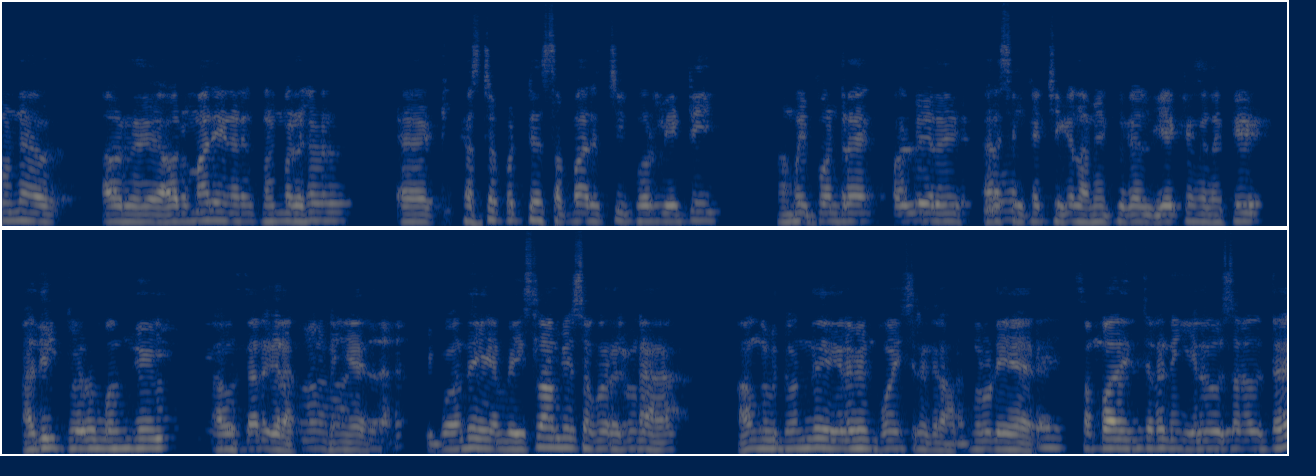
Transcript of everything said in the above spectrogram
ஒண்ணு அவரு அவர் மாதிரி நண்பர்கள் கஷ்டப்பட்டு சம்பாதிச்சு பொருள் ஈட்டி நம்மை போன்ற பல்வேறு அரசியல் கட்சிகள் அமைப்புகள் இயக்கங்களுக்கு அதில் பெரும்பங்கு அவர் தருகிறார். நீங்க இப்ப வந்து நம்ம இஸ்லாமிய சகோதரர்கள்னா அவங்களுக்கு வந்து இறைவன் போயிச்சிருக்கிறார் உங்களுடைய சம்பாதிச்சல நீங்க இருபது சதவீதத்தை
